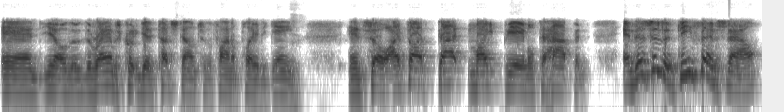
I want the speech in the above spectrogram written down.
And, you know, the, the Rams couldn't get a touchdown to the final play of the game. And so I thought that might be able to happen. And this is a defense now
